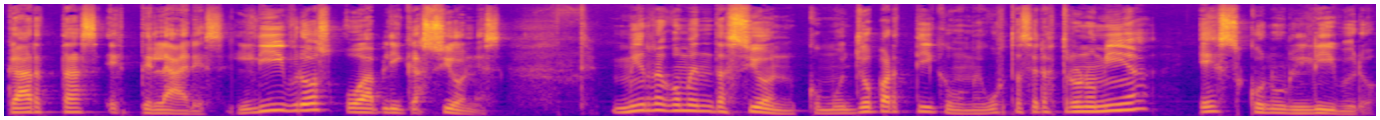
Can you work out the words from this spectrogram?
cartas estelares, libros o aplicaciones. Mi recomendación, como yo partí, como me gusta hacer astronomía, es con un libro.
